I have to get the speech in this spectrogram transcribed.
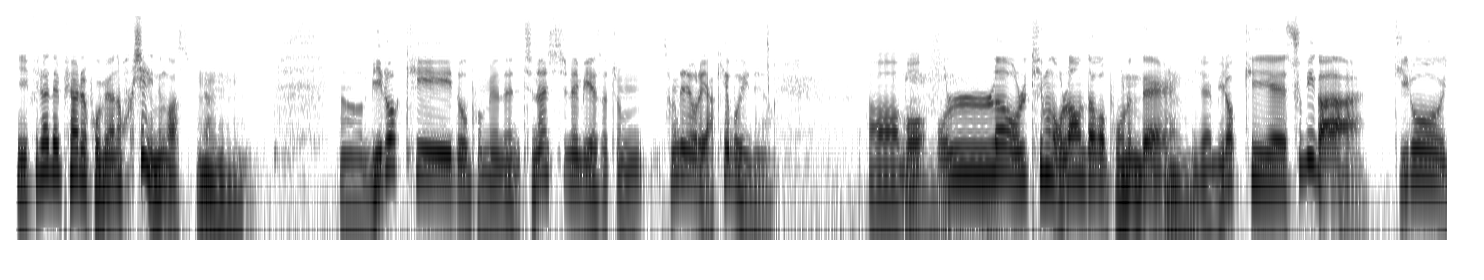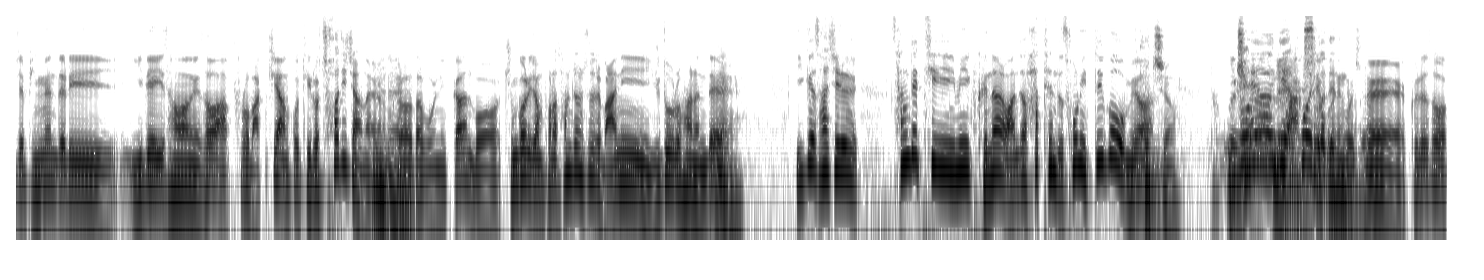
이 필라델피아를 보면 확실히 있는 것 같습니다. 음. 어, 밀워키도 보면은 지난 시즌에 비해서 좀 상대적으로 약해 보이네요. 어, 뭐 올라올 팀은 올라온다고 보는데 음. 이제 밀워키의 수비가 뒤로 이제 big man들이 2대2 상황에서 앞으로 막지 않고 뒤로 처지잖아요. 음, 네. 그러다 보니까 뭐 중거리 jumper나 3점 슛을 많이 유도를 하는데 네. 이게 사실 상대 팀이 그날 완전 hot hand 손이 뜨거우면 그렇죠. 최악의. 악수가 되는. 거죠. 네. 그래서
